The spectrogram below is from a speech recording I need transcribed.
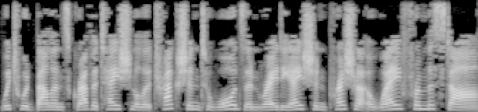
which would balance gravitational attraction towards and radiation pressure away from the star.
